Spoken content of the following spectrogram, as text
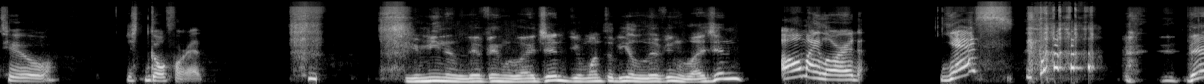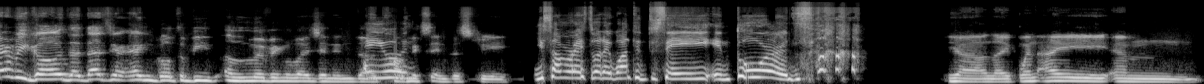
to just go for it You mean a living legend? You want to be a living legend? Oh my lord. Yes. There we go. That that's your end goal to be a living legend in the Ayun. comics industry. You summarized what I wanted to say in two words. Yeah, like when I am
